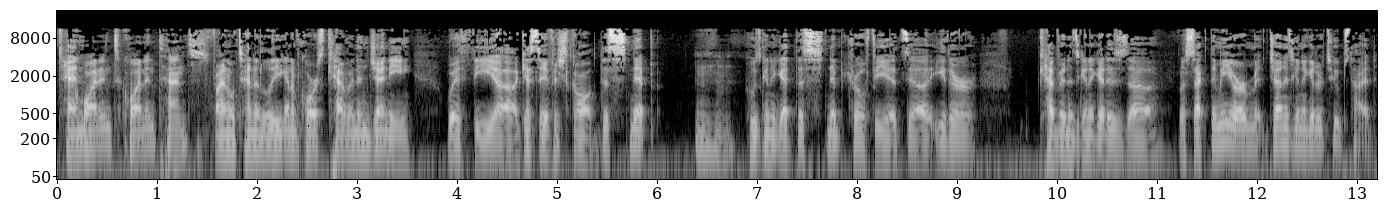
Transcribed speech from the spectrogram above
ten, Quite in, quite intense. final ten of the league, and of course Kevin and Jenny with the uh, I guess they officially call it the Snip. Mm-hmm. Who's going to get the Snip trophy? It's uh, either Kevin is going to get his uh, vasectomy, or M- Jenny's going to get her tubes tied.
